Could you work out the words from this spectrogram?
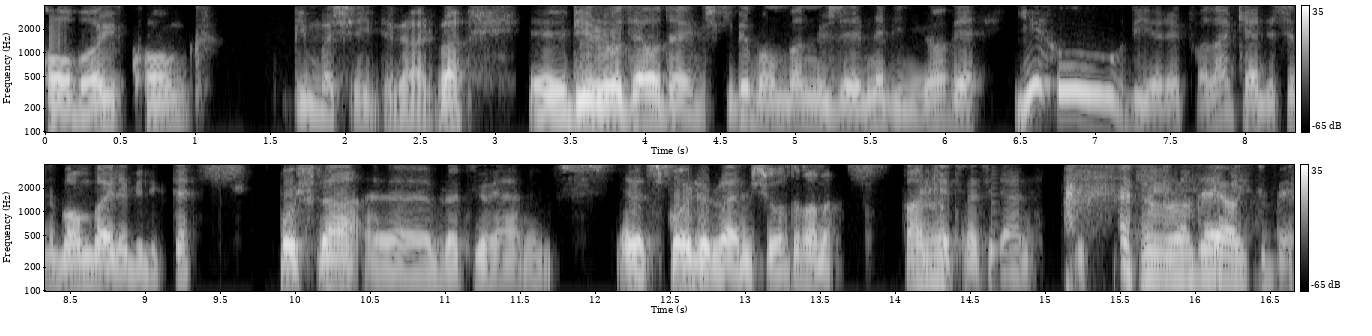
cowboy, Kong, binbaşıydı galiba, e, bir rodeodaymış gibi bombanın üzerine biniyor ve yuhu diyerek falan kendisini bombayla birlikte boşluğa e, bırakıyor yani. Evet spoiler vermiş oldum ama fark etmez yani. rodeo gibi.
